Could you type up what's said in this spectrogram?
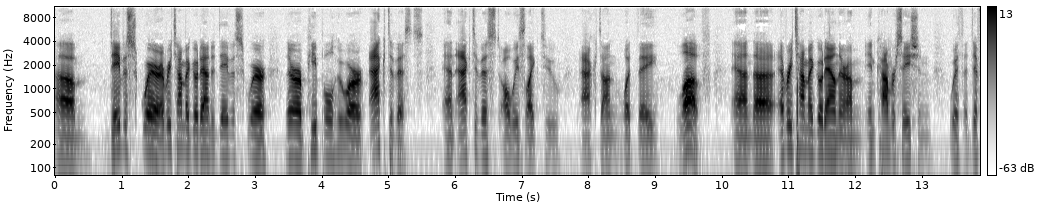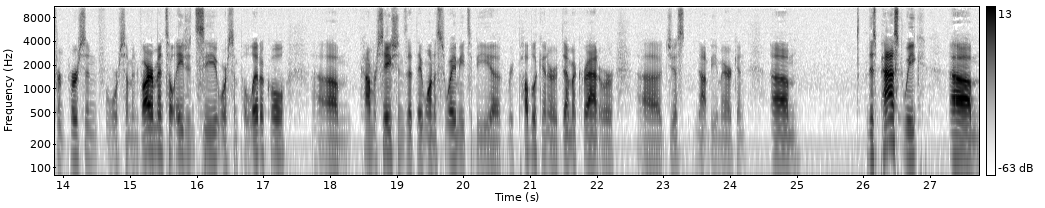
Um, Davis Square, every time I go down to Davis Square, there are people who are activists, and activists always like to act on what they love. And uh, every time I go down there, I'm in conversation with a different person for some environmental agency or some political um, conversations that they want to sway me to be a Republican or a Democrat or uh, just not be American. Um, this past week, um,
